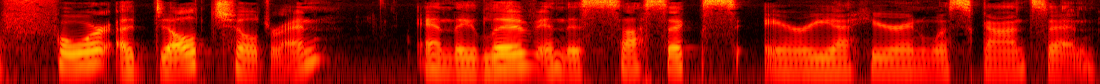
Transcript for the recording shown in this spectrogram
four adult children, and they live in the Sussex area here in Wisconsin.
